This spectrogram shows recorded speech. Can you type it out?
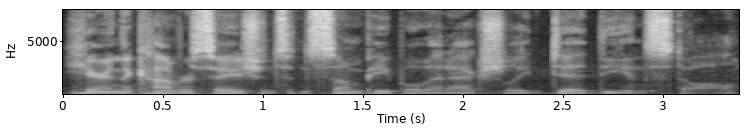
hearing the conversations and some people that actually did the install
